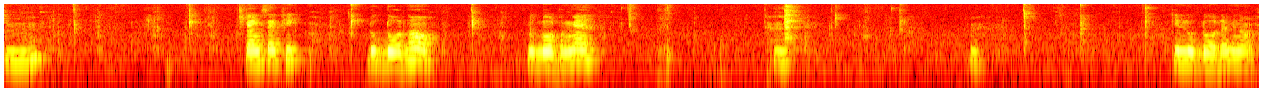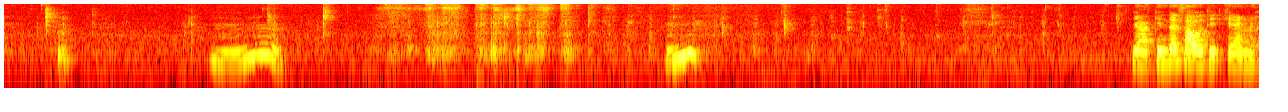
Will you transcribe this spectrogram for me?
อืมแกงใส่พริก ลูกโดดเฮาลูกโดดเป็นไง กินลูกโดดได้พี่น้องอืมอยากกินแต่เสาร์อาทิตย์แกงนะ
